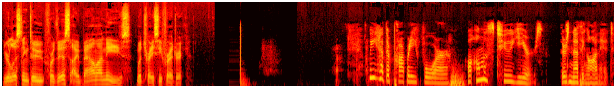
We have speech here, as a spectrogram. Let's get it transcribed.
You're listening to For This I Bow My Knees with Tracy Frederick. We had the property for, well, almost two years. There's nothing on it.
